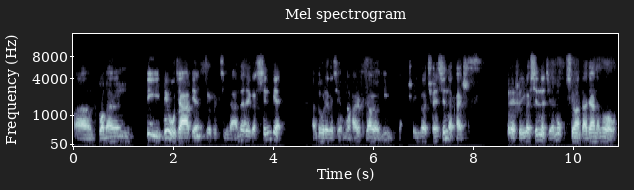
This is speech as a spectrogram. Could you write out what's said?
呃我们第六家店，就是济南的这个新店录这个节目还是比较有意义的，是一个全新的开始，这也是一个新的节目，希望大家能够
